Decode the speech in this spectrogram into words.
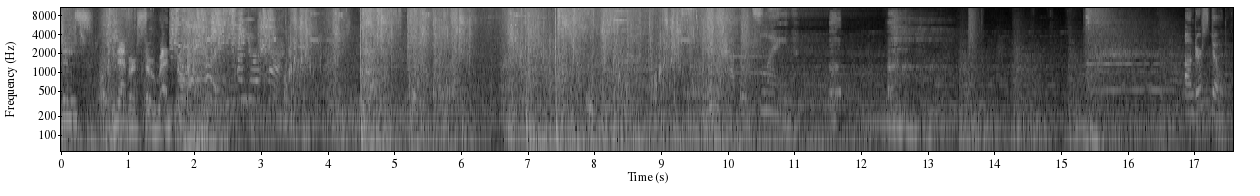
Vengeance never surrender. Our turret is under attack. Understood.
